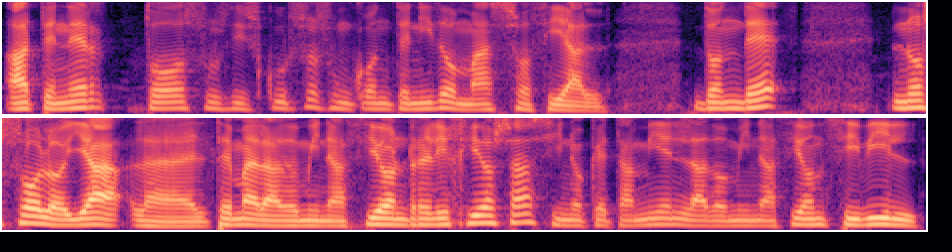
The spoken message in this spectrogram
a tener todos sus discursos un contenido más social, donde no solo ya el tema de la dominación religiosa, sino que también la dominación civil,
